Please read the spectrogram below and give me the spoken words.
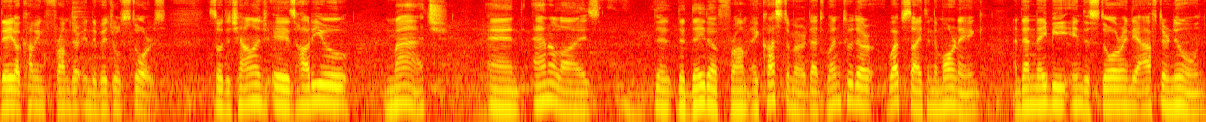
data coming from their individual stores. So the challenge is how do you match and analyze the, the data from a customer that went to their website in the morning and then maybe in the store in the afternoon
